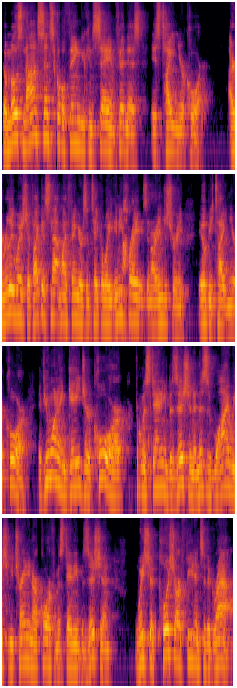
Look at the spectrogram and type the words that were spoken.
the most nonsensical thing you can say in fitness is tighten your core. I really wish if I could snap my fingers and take away any phrase in our industry, it'll be tighten your core. If you want to engage your core from a standing position, and this is why we should be training our core from a standing position, we should push our feet into the ground.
